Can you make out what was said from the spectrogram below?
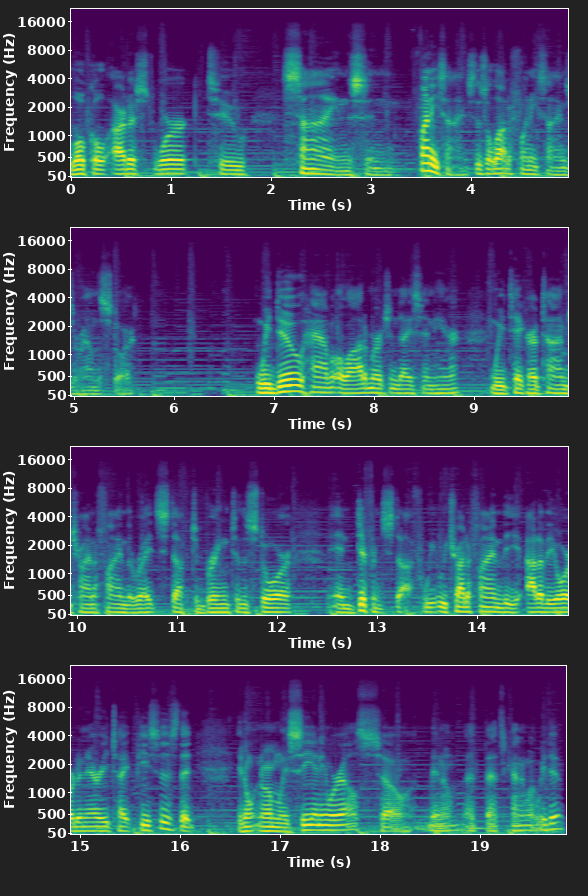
local artist work to signs and funny signs. There's a lot of funny signs around the store. We do have a lot of merchandise in here. We take our time trying to find the right stuff to bring to the store and different stuff. We, we try to find the out of the ordinary type pieces that you don't normally see anywhere else. So, you know, that, that's kind of what we do.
